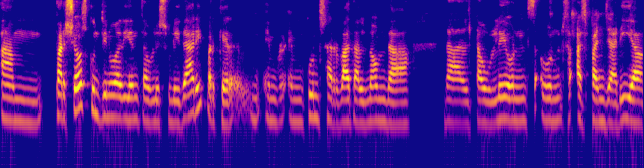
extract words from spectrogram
Um, per això es continua dient tauler solidari, perquè hem, hem conservat el nom de, del tauler on, on es penjaria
